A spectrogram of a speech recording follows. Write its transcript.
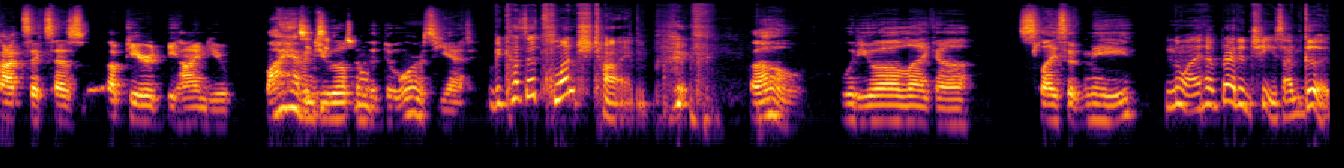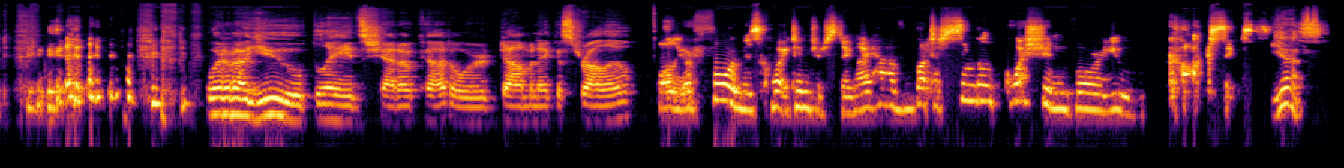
Toxix has appeared behind you. Why haven't you opened the doors yet? Because it's lunchtime. Oh, would you all like a slice of me? No, I have bread and cheese. I'm good. What about you, Blades Shadowcut or Dominic Estrallo? While your form is quite interesting, I have but a single question for you, coccyx. Yes,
